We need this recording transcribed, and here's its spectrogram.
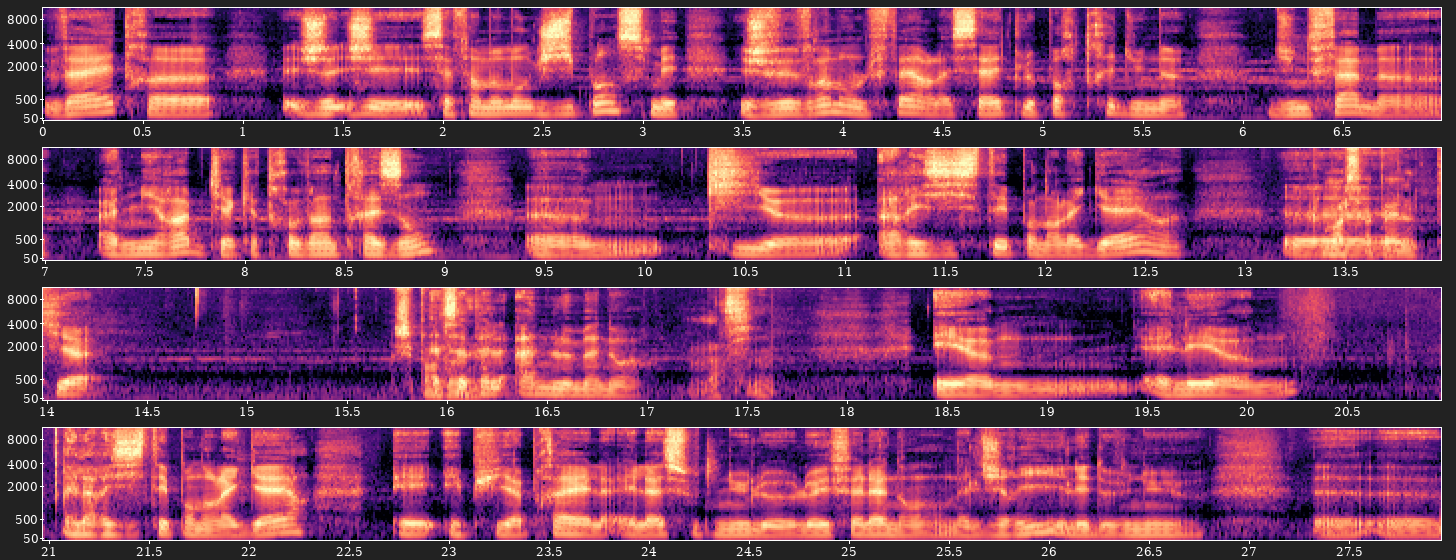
va être. ça fait un moment que j'y pense, mais je vais vraiment le faire. Là, ça va être le portrait d'une d'une femme admirable qui a 93 ans, qui a résisté pendant la guerre, Comment elle s'appelle? qui a... Elle s'appelle Anne Le Manoir. Merci. Et euh, elle est. Euh, elle a résisté pendant la guerre et, puis après elle, a soutenu le, FLN en, Algérie. Elle est devenue, euh,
